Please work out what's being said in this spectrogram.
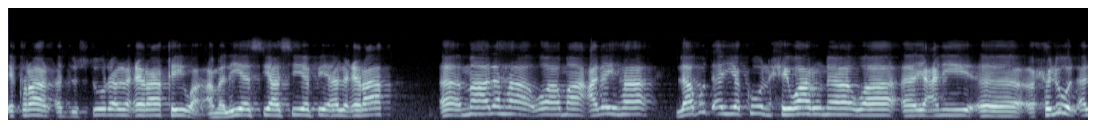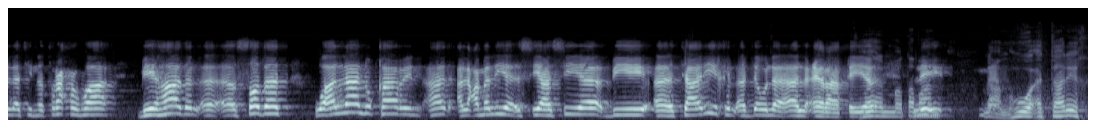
إقرار الدستور العراقي والعملية السياسية في العراق ما لها وما عليها. لابد أن يكون حوارنا ويعني حلول التي نطرحها بهذا الصدد. وأن لا نقارن العملية السياسية بتاريخ الدولة العراقية. طبعا. نعم هو التاريخ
